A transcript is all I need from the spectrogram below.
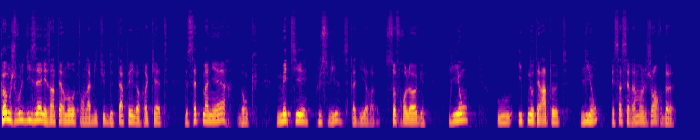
Comme je vous le disais, les internautes ont l'habitude de taper leurs requêtes de cette manière, donc métier plus ville, c'est-à-dire sophrologue Lyon ou hypnothérapeute Lyon. Et ça, c'est vraiment le genre de,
